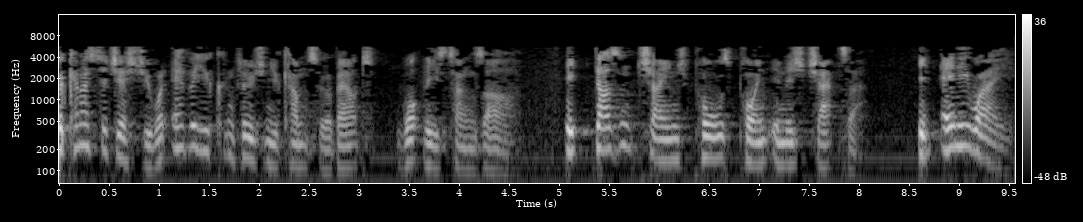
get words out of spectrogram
But can I suggest you, whatever your conclusion you come to about what these tongues are, it doesn't change Paul's point in this chapter in any way.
